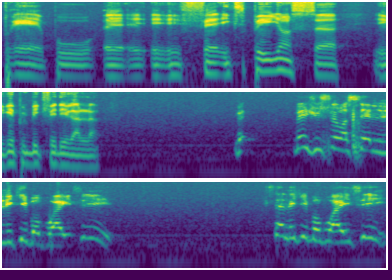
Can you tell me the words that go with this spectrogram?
prêt pour faire expérience euh, République fédérale là? Mais, mais justement, c'est l'équipe pour Haïti. C'est l'équipe pour Haïti.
